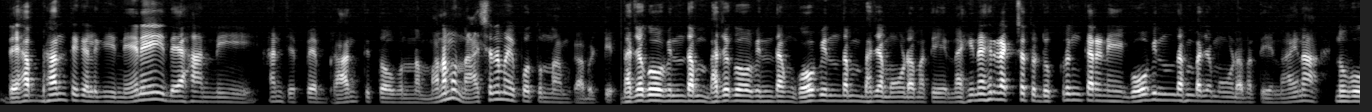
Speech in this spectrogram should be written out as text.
దేహభ్రాంతి కలిగి నేనే ఈ దేహాన్ని అని చెప్పే భ్రాంతితో ఉన్న మనము నాశనం అయిపోతున్నాం కాబట్టి భజ గోవిందం భజ గోవిందం గోవిందం భజ మూఢమతే నహి నహి రక్షతు డుక్రంకరణి గోవిందం భజ మూఢమతే నాయన నువ్వు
